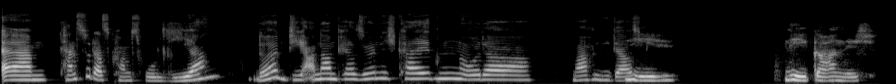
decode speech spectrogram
Ähm, kannst du das kontrollieren? Ne? Die anderen Persönlichkeiten oder machen die das? Nee. Nee, gar nicht.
